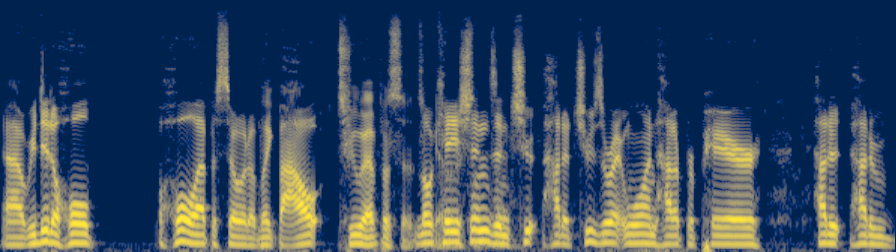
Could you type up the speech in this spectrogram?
Uh, we did a whole a whole episode of Like about Two episodes. locations and choo- how to choose the right one, how to prepare, how to how to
